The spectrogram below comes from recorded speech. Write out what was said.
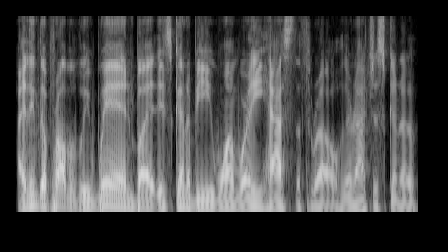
I think they'll probably win, but it's going to be one where he has to throw. They're not just going to,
